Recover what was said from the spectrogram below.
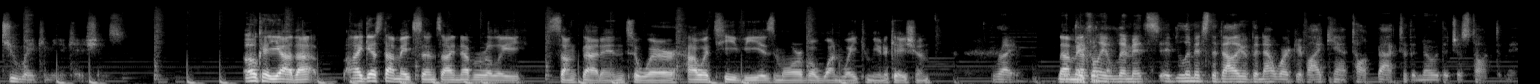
two way communications. Okay, yeah, that I guess that makes sense. I never really sunk that into where how a TV is more of a one-way communication. Right. That definitely limits it limits the value of the network if I can't talk back to the node that just talked to me.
